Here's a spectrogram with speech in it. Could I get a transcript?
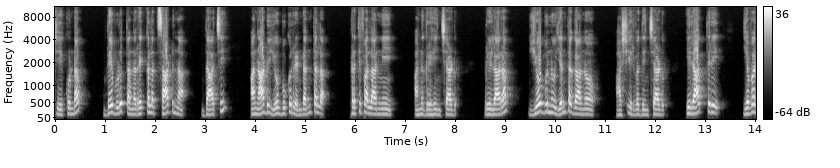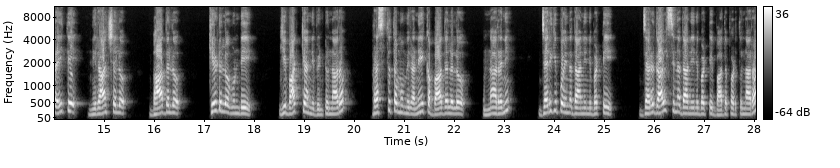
చేయకుండా దేవుడు తన రెక్కల చాటున దాచి ఆనాడు యోబుకు రెండంతల ప్రతిఫలాన్ని అనుగ్రహించాడు. ప్రిలారా యోబును ఎంతగానో ఆశీర్వదించాడు. ఈ రాత్రి ఎవరైతే నిరాశలో బాధలో కీడులో ఉండి ఈ వాక్యాన్ని వింటున్నారో ప్రస్తుతము మీరు అనేక బాధలలో ఉన్నారని జరిగిపోయిన దానిని బట్టి జరగాల్సిన దానిని బట్టి బాధపడుతున్నారా?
